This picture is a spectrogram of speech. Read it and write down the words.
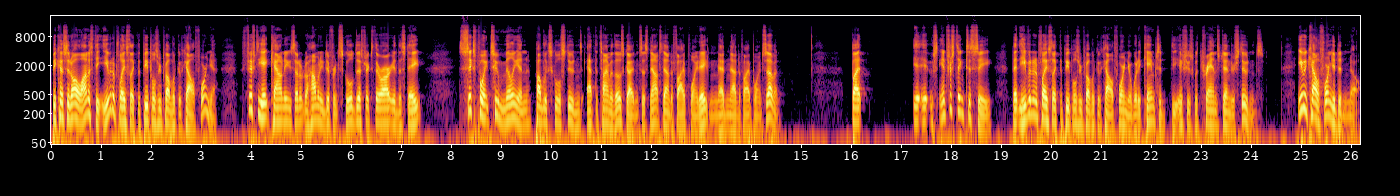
because in all honesty, even a place like the People's Republic of California, 58 counties. I don't know how many different school districts there are in the state. 6.2 million public school students at the time of those guidances. Now it's down to 5.8 and heading now to 5.7. But it, it was interesting to see that even in a place like the People's Republic of California, when it came to the issues with transgender students, even California didn't know.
